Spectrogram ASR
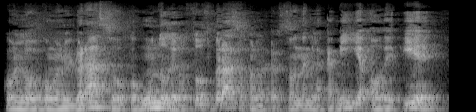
con, lo, con el brazo, con uno de los dos brazos, con la persona en la camilla o de pie,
